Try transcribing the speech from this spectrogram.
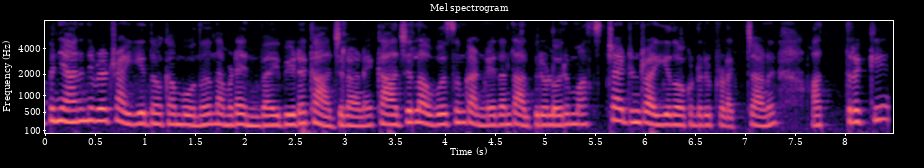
അപ്പം ഞാനിന്ന് ഇവിടെ ട്രൈ ചെയ്ത് നോക്കാൻ പോകുന്നത് നമ്മുടെ എൻ വൈ ബിയുടെ കാജലാണ്. കാജൽ ലവേഴ്സും കണ്ണെഴുതാൻ താല്പര്യമുള്ളവരും മസ്റ്റായിട്ടും ട്രൈ ചെയ്ത് നോക്കേണ്ട ഒരു പ്രൊഡക്റ്റാണ് അത്രയ്ക്ക്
